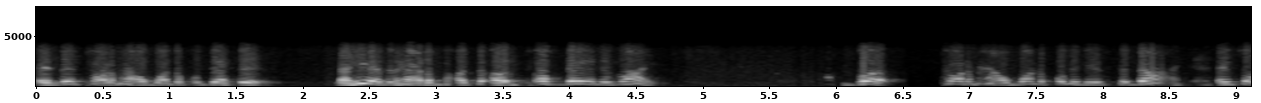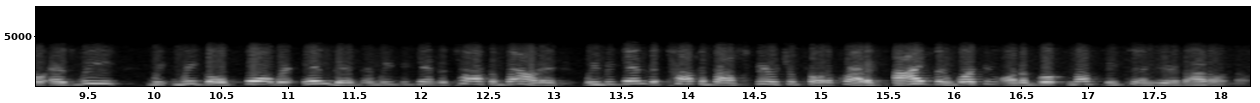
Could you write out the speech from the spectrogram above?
and then taught him how wonderful death is. Now, he hasn't had a, a, a tough day in his life, but taught him how wonderful it is to die. And so, as we, we, we go forward in this and we begin to talk about it, we begin to talk about spiritual protocratics. I've been working on a book, must be 10 years, I don't know.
